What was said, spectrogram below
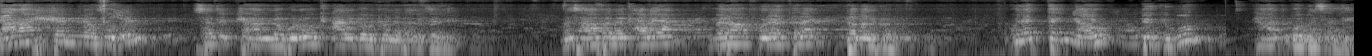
ያላሸነፉህን ሰጥቻለሁ ብሎ ቃል ገብቶለታል እግዚአብሔር። መጽሐፈ መቃብያን ምዕራፍ ሁለት ላይ ተመልከቱ። ሁለተኛው ደግሞ ታጥቦ መጸለይ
